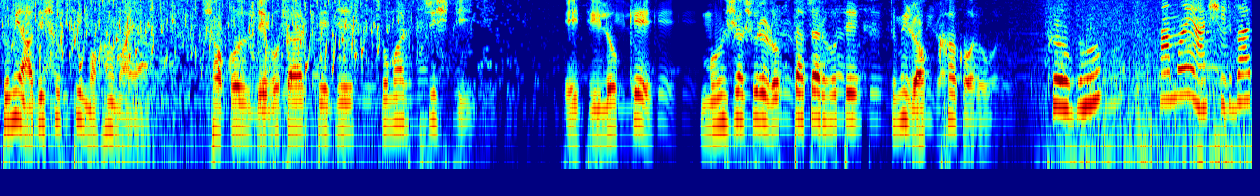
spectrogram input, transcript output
তুমি আদিশক্তি মহামায়া সকল দেবতার তেজে তোমার সৃষ্টি। এই ত্রিলোককে মহিষাসুরের অত্যাচার হতে তুমি রক্ষা করো। প্রভু আমায় আশীর্বাদ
